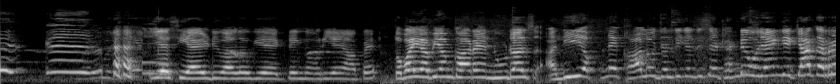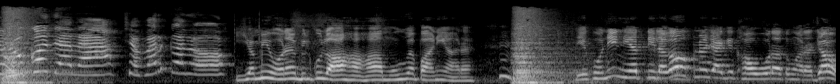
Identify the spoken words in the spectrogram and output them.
ये सीआईडी वालों की एक्टिंग हो रही है यहाँ पे। तो भाई अभी हम खा रहे हैं नूडल्स अली अपने खा लो जल्दी जल्दी से। ठंडे हो जाएँगे। क्या कर रहे हो? रुको जरा सबर करो। यमी हो रहे हैं बिल्कुल। आ हा हा मुँह में पानी आ रहा है। देखो नहीं नियत नहीं लगाओ अपना जाके खाओ हो रहा तुम्हारा। जाओ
